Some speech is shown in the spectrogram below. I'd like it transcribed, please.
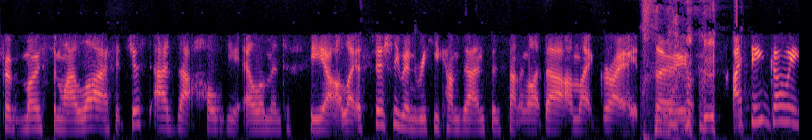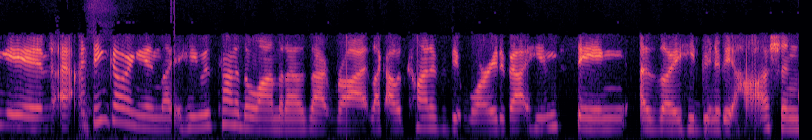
for most of my life, it just adds that whole new element of fear. Like, especially when Ricki comes out and says something like that, I'm like, great. So I think going in, I I think going in, like, he was kind of the one that I was like, right. Like, I was kind of a bit worried about him, seeing as though he'd been a bit harsh. And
